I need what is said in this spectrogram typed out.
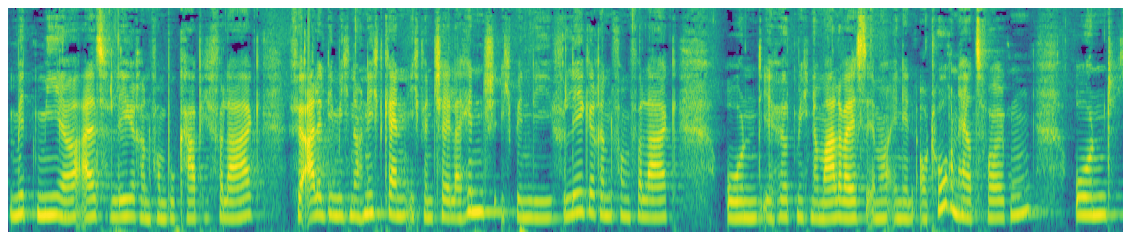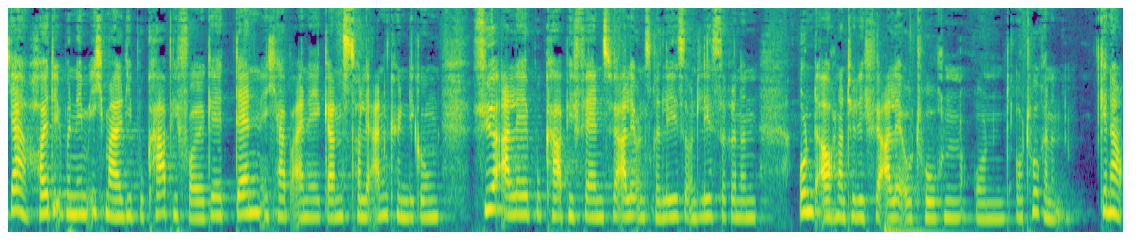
mit mir als Verlegerin vom Bukapi Verlag. Für alle, die mich noch nicht kennen, ich bin Jayla Hinch, ich bin die Verlegerin vom Verlag und ihr hört mich normalerweise immer in den Autorenherzfolgen. Und ja, heute übernehme ich mal die Bukapi-Folge, denn ich habe eine ganz tolle Ankündigung für alle Bukapi-Fans, für alle unsere Leser und Leserinnen und auch natürlich für alle Autoren und Autorinnen. Genau.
